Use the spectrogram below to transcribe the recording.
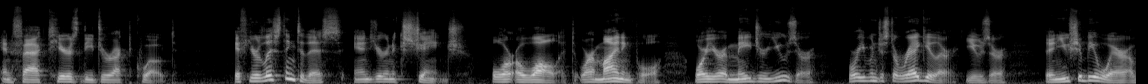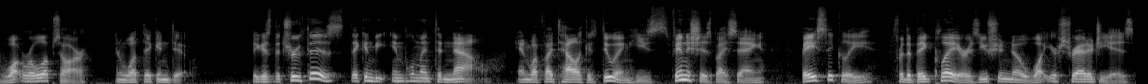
In fact, here's the direct quote If you're listening to this and you're an exchange, or a wallet, or a mining pool, or you're a major user, or even just a regular user, then you should be aware of what rollups are and what they can do. Because the truth is, they can be implemented now. And what Vitalik is doing, he finishes by saying, basically, for the big players, you should know what your strategy is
